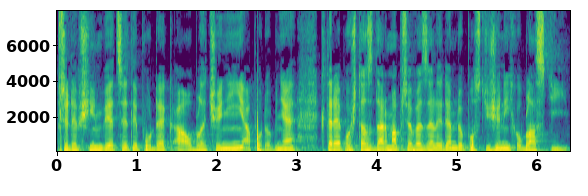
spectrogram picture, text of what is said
především věci typu dek a oblečení a podobně, které pošta zdarma převeze lidem do postižených oblastí.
